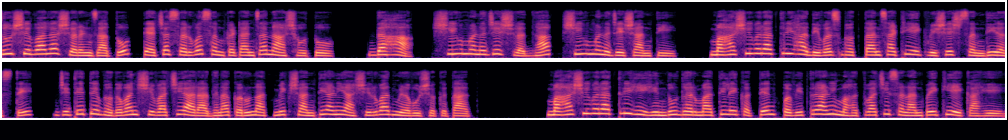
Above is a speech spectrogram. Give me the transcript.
जो शिवाला शरण जातो त्याच्या सर्व संकटांचा नाश होतो. दहा शिव म्हणजे श्रद्धा शिव म्हणजे शांती. महाशिवरात्री हा दिवस भक्तांसाठी एक विशेष संधी असते जिथे ते भगवान शिवाची आराधना करून आत्मिक शांती आणि आशीर्वाद मिळवू शकतात. महाशिवरात्री ही हिंदू धर्मातील एक अत्यंत पवित्र आणि महत्त्वाची सणांपैकी एक आहे.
